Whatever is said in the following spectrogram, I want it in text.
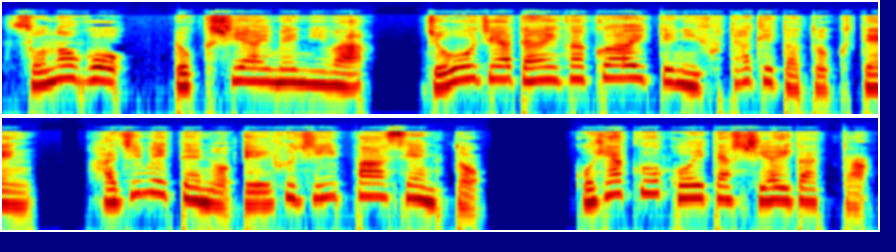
その後、6試合目には、ジョージア大学相手に2桁得点、初めての FG%、500を超えた試合だった。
